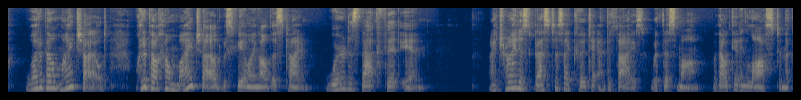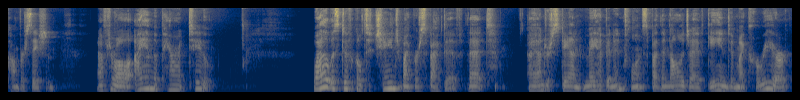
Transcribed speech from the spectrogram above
what about my child? What about how my child was feeling all this time? Where does that fit in? I tried as best as I could to empathize with this mom without getting lost in the conversation. After all, I am a parent too. While it was difficult to change my perspective, that I understand may have been influenced by the knowledge I have gained in my career,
